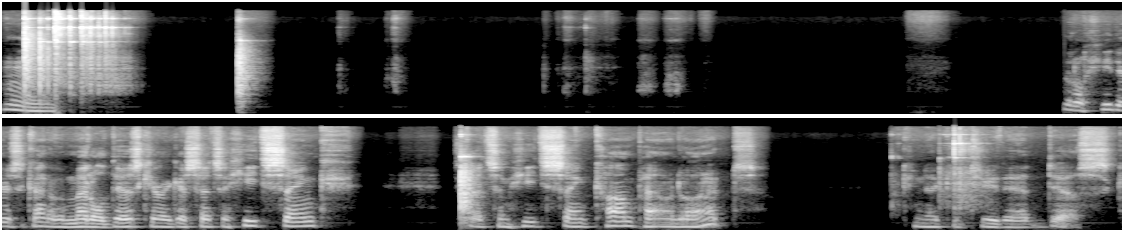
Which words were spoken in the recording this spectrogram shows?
Hmm. Little heat. There's a kind of a metal disc here. I guess that's a heat sink. It's got some heat sink compound on it connected to that disc.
